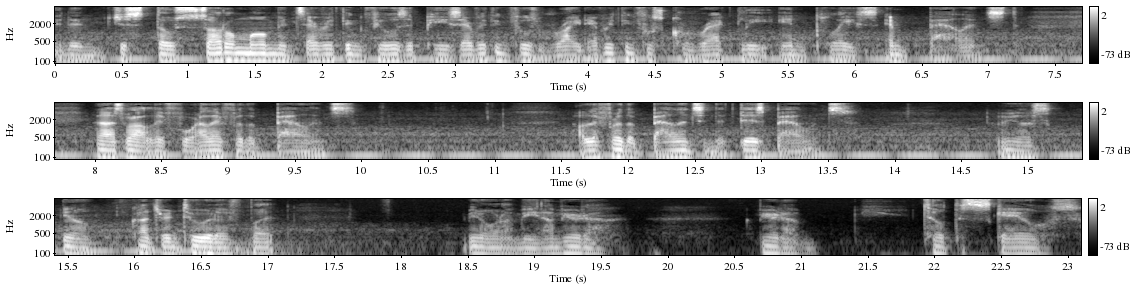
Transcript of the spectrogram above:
And in just those subtle moments, everything feels at peace, everything feels right, everything feels correctly in place and balanced. And that's what I live for. I live for the balance. I live for the balance and the disbalance. I mean, that's, you know, counterintuitive, but you know what I mean. I'm here to, I'm here to tilt the scales.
